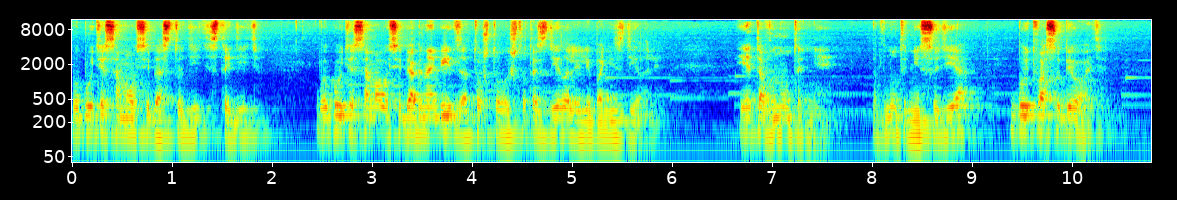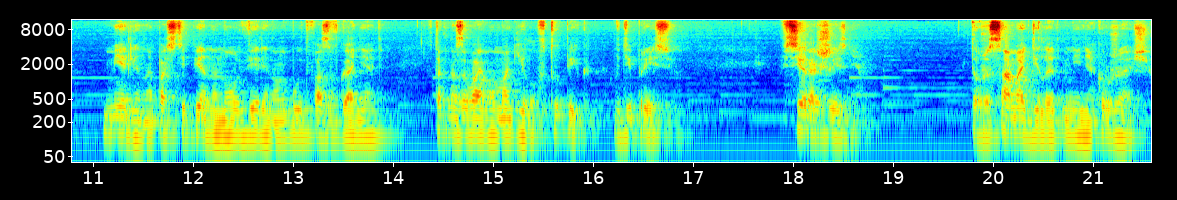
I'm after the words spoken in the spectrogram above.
Вы будете самого себя студить, стыдить. Вы будете самого себя гнобить за то, что вы что-то сделали, либо не сделали. И это внутреннее, внутренний судья будет вас убивать. Медленно, постепенно, но уверенно он будет вас вгонять в так называемую могилу, в тупик, в депрессию, в серость жизни. То же самое делает мнение окружающих.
